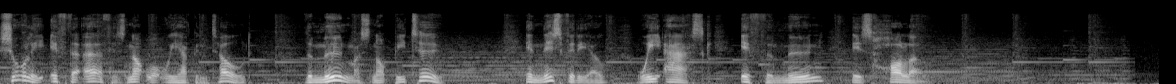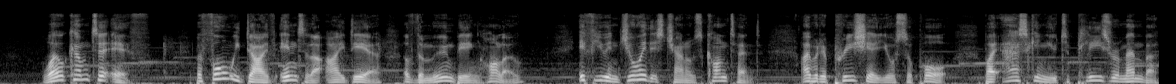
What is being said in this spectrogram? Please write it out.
Surely, if the Earth is not what we have been told, the Moon must not be too. In this video, we ask if the Moon is hollow. Welcome to IF. Before we dive into the idea of the Moon being hollow, if you enjoy this channel's content, I would appreciate your support by asking you to please remember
